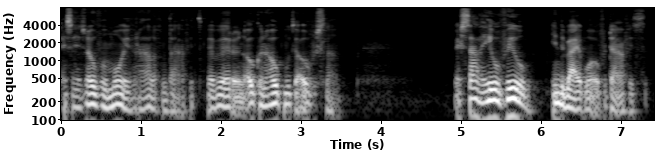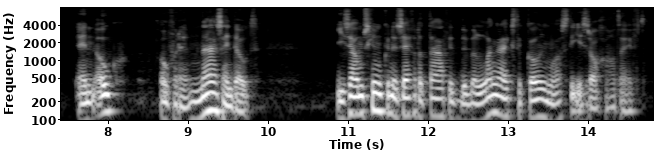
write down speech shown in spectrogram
Er zijn zoveel mooie verhalen van David. We hebben er ook een hoop moeten overslaan. Er staat heel veel in de Bijbel over David. En ook over hem na zijn dood. Je zou misschien wel kunnen zeggen dat David de belangrijkste koning was die Israël gehad heeft.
